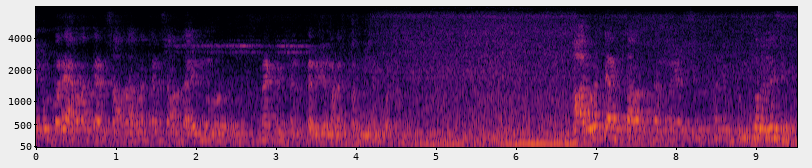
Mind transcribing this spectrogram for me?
ನಿಮಗೆ ಬರೀ ಅರವತ್ತೆರಡು ಸಾವಿರ, ಅರವತ್ತೆರಡು ಸಾವಿರದ ಐನೂರು ಮೆಟ್ರಿಕ್ ಟನ್ ಖರೀದಿ ಮಾಡೋಕ್ಕೆ ಪರ್ಮಿಷನ್ ಕೊಟ್ಟರು. ಆ ಅರವತ್ತೆರಡು ಸಾವಿರ ಟನ್ ಎಲ್ಲಿ ಸಿಕ್ತು ನಿಮ್ಗೆ ತುಮಕೂರಲ್ಲೇ ಸಿಕ್ತು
